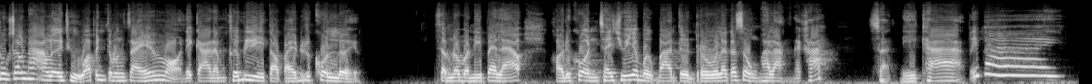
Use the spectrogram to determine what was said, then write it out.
ทุกๆ ช่องทางเลยถือว่าเป็นกำลังใจให้แม่หมอในการนำคลิปดีๆต่อไปทุกคนเลยสำหรับวันนี้ไปแล้ว ขอทุกคนใช้ชีวิตอย่างเบิกบานตื่นรู้แล้วก็ส่งพลังนะคะ สวัสดีค่ะ บ๊ายบาย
